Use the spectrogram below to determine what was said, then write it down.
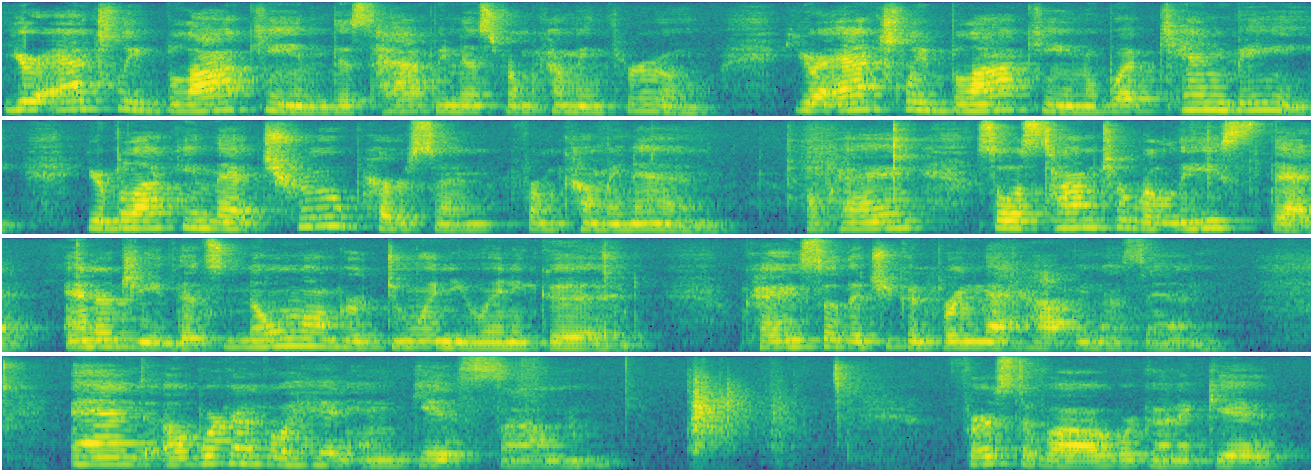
you're actually blocking this happiness from coming through. You're actually blocking what can be. You're blocking that true person from coming in. Okay? So it's time to release that energy that's no longer doing you any good. Okay? So that you can bring that happiness in. And uh, we're going to go ahead and get some First of all, we're going to get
